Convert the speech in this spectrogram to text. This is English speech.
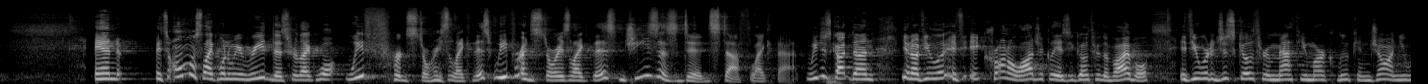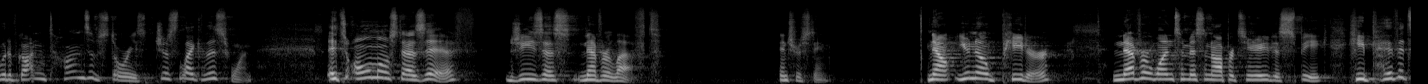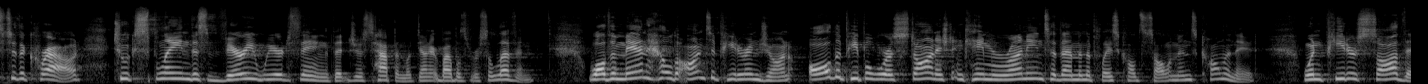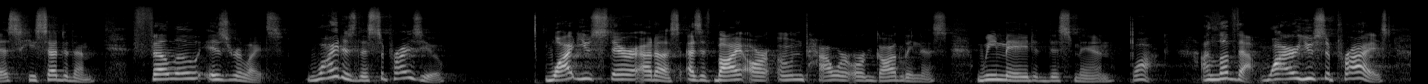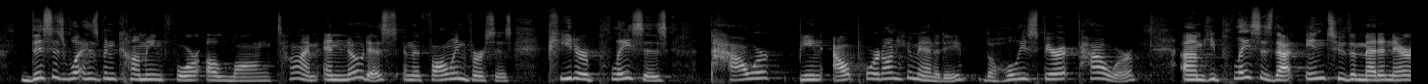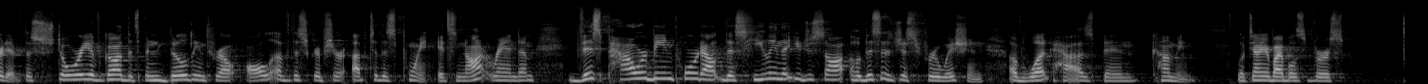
And it's almost like when we read this, we're like, well, we've heard stories like this. We've read stories like this. Jesus did stuff like that. We just got done, you know, if you look, if it chronologically as you go through the Bible, if you were to just go through Matthew, Mark, Luke, and John, you would have gotten tons of stories just like this one. It's almost as if Jesus never left. Interesting. Now, you know Peter never one to miss an opportunity to speak, he pivots to the crowd to explain this very weird thing that just happened. Look down at your Bibles, verse 11. While the man held on to Peter and John, all the people were astonished and came running to them in the place called Solomon's Colonnade. When Peter saw this, he said to them, Fellow Israelites, why does this surprise you? Why do you stare at us as if by our own power or godliness we made this man walk? I love that. Why are you surprised? This is what has been coming for a long time. And notice in the following verses, Peter places power being outpoured on humanity, the Holy Spirit power, um, he places that into the meta narrative, the story of God that's been building throughout all of the scripture up to this point. It's not random. This power being poured out, this healing that you just saw, oh, this is just fruition of what has been coming. Look down your Bibles, verse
